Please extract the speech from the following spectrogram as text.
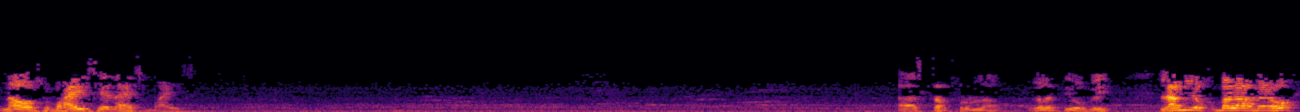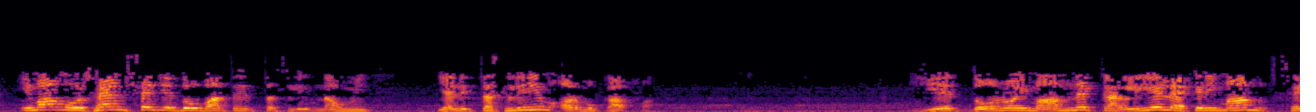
نہ اس بھائی سے، نہ اس بھائی سے۔ استغفر اللہ غلطی ہو گئی۔ لم یقبلا میں ہو امام حسین سے یہ دو باتیں تسلیم نہ ہوئی یعنی تسلیم اور مقافہ یہ دونوں امام نے کر لیے، لیکن امام سے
